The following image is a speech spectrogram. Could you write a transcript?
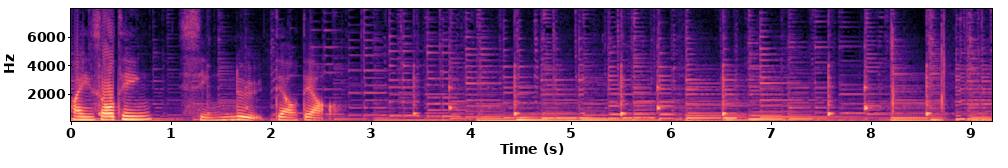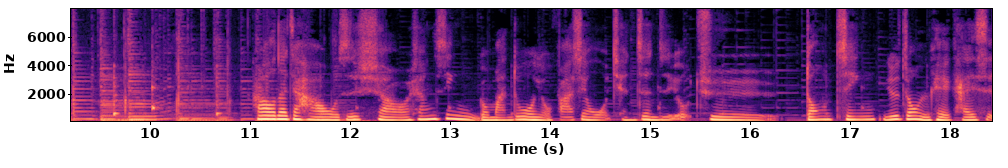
欢迎收听《行旅调调》。Hello，大家好，我是小。相信有蛮多人有发现，我前阵子有去。东京，你就终于可以开始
